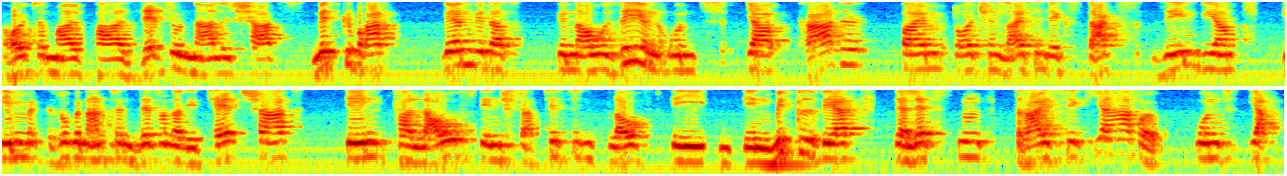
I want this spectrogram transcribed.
heute mal ein paar saisonale Charts mitgebracht, werden wir das genau sehen. Und ja, gerade beim deutschen Leitindex DAX sehen wir im sogenannten Saisonalitätschart den Verlauf, den statistischen Verlauf, die, den Mittelwert der letzten 30 Jahre. Und ja,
